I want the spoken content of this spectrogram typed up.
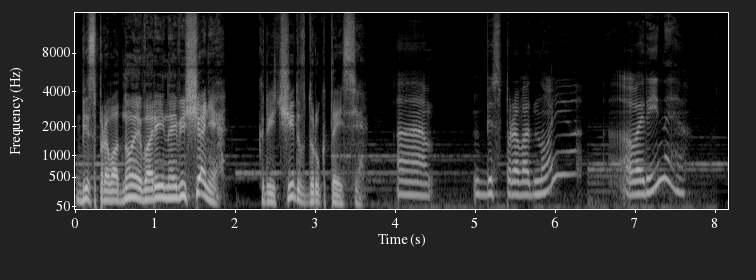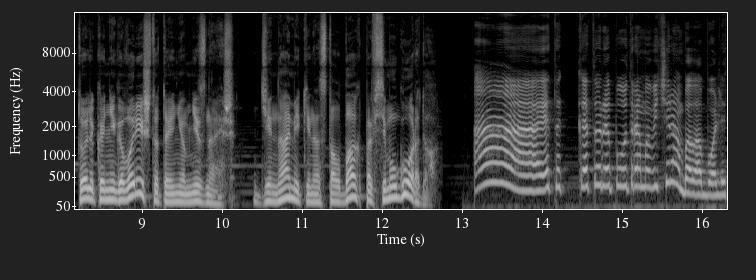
«Беспроводное аварийное вещание!» — кричит вдруг Тесси. А, беспроводное? Аварийное? Только не говори, что ты о нем не знаешь. Динамики на столбах по всему городу. А, это которая по утрам и вечерам балаболит.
